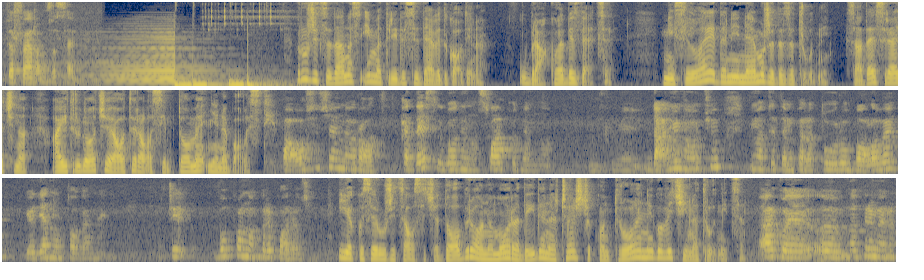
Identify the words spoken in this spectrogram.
interferon za sebe. Ružica danas ima 39 godina. U braku je bez dece. Mislila je da ni ne može da zatrudni. Sada je srećna, a i trudnoća je oterala simptome njene bolesti. Pa osjećaj neurot. Kad 10 godina svakodnevno, mislim, danju i noću, imate temperaturu, bolove i odjednom toga nema. Znači, bukvalno preporođenje. Iako se Ružica osjeća dobro, ona mora da ide na češće kontrole nego većina trudnica. Ako je, e, na primjer,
